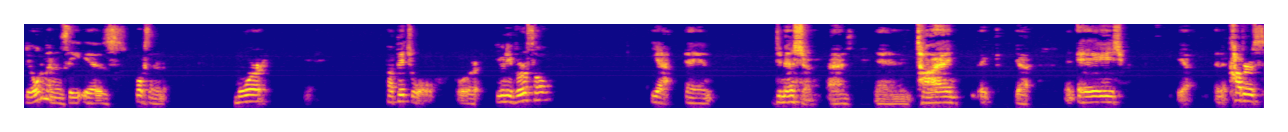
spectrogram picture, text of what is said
the old Man and the Sea is focusing on more perpetual or universal, yeah, and dimension and and time, yeah, and age, yeah, and it covers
